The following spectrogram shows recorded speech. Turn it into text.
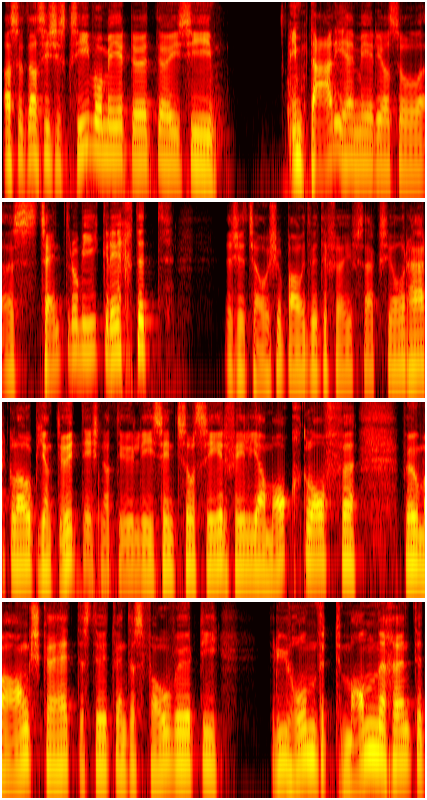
Also das war es, wo wir dort unsere, im Tali haben wir ja so ein Zentrum eingerichtet. Das ist jetzt auch schon bald wieder fünf, sechs Jahre her, glaube ich. Und dort ist natürlich, sind so sehr viele Amok gelaufen, weil man Angst hatte, dass dort, wenn das voll würde, 300 Männer könnten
